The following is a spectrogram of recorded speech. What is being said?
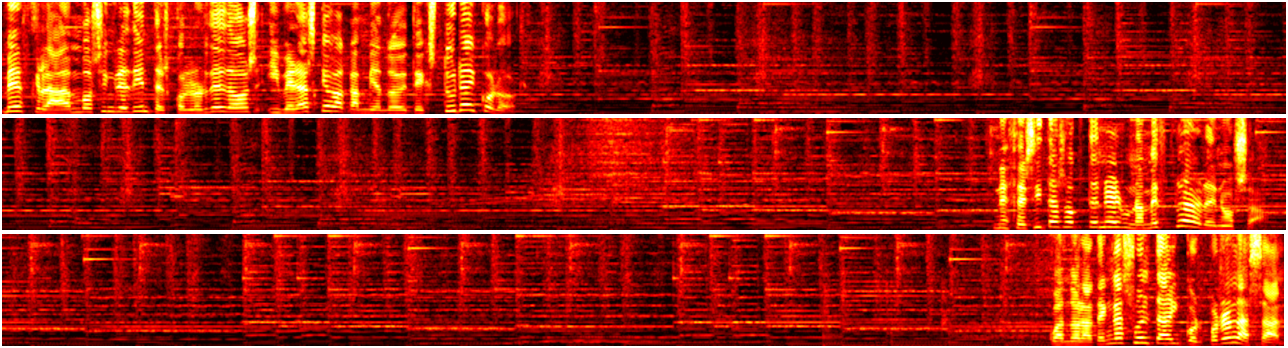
Mezcla ambos ingredientes con los dedos y verás que va cambiando de textura y color. Necesitas obtener una mezcla arenosa. Cuando la tengas suelta, incorpora la sal,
